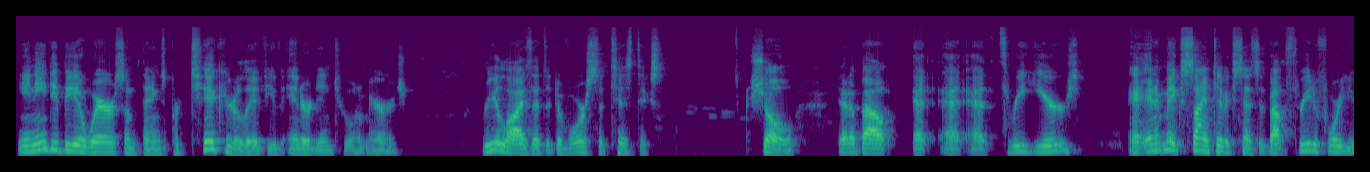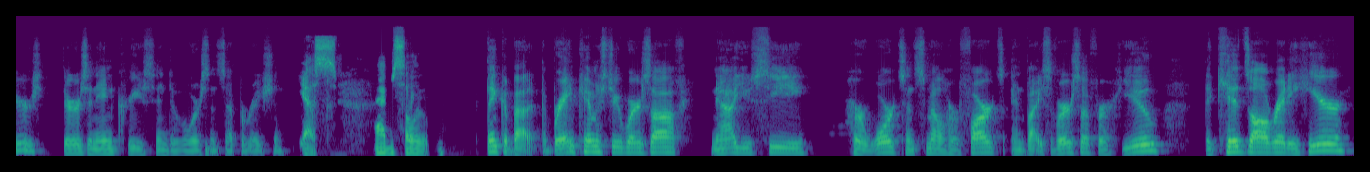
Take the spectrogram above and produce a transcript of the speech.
You need to be aware of some things, particularly if you've entered into a marriage. Realize that the divorce statistics show that about at, at, at three years, and, it makes scientific sense, about three to four years, there's an increase in divorce and separation. Yes, absolutely. Think about it. The brain chemistry wears off. Now you see her warts and smell her farts, and vice versa for you. The kid's already here.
